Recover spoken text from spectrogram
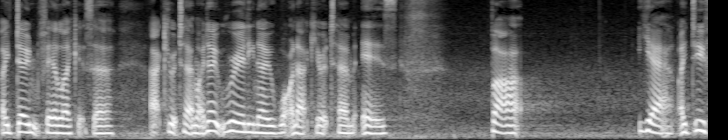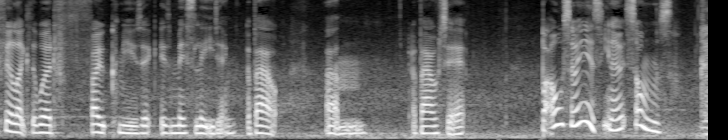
I don't feel like it's a accurate term. I don't really know what an accurate term is, but yeah, I do feel like the word folk music is misleading about um, about it. But also it is, you know, it's songs. Yeah,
